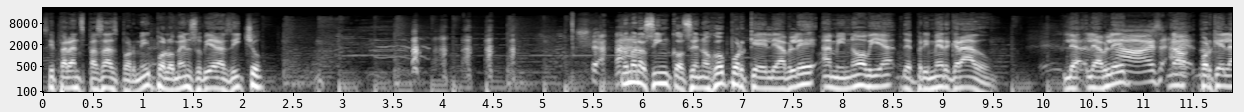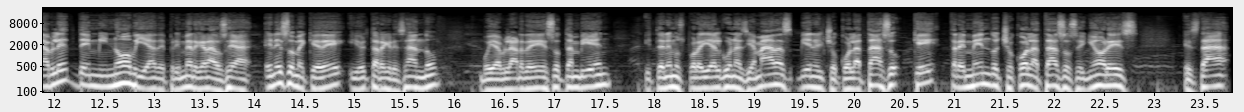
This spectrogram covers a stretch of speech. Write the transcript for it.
Si para antes pasabas por mí, por lo menos hubieras dicho. Número 5. Se enojó porque le hablé a mi novia de primer grado. Le, le hablé. No, es- no. porque le hablé de mi novia de primer grado. O sea, en eso me quedé y ahorita regresando voy a hablar de eso también. Y tenemos por ahí algunas llamadas. Viene el chocolatazo. Qué tremendo chocolatazo, señores. Está,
